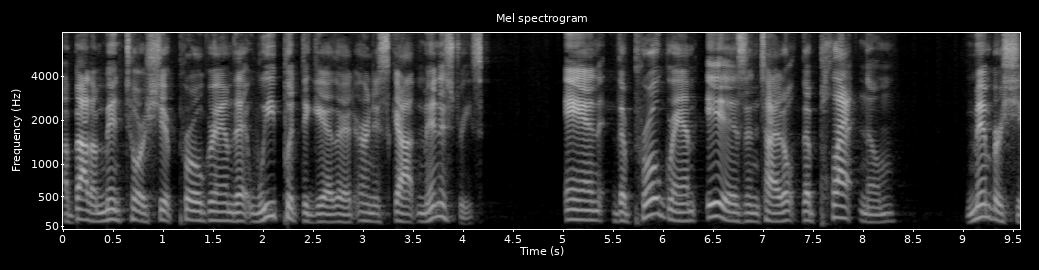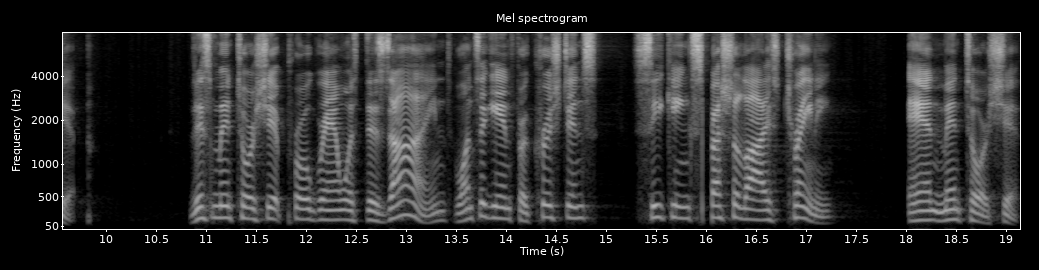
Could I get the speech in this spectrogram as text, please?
about a mentorship program that we put together at Ernest Scott Ministries. And the program is entitled the Platinum Membership. This mentorship program was designed, once again, for Christians seeking specialized training and mentorship.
